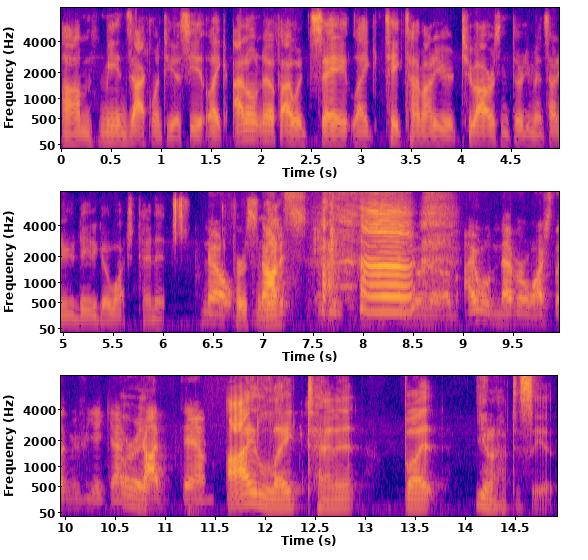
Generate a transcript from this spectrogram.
um, me and Zach went to go see it. Like I don't know if I would say like take time out of your two hours and thirty minutes out of your day to go watch Tenet. no, Personally- not a single of. I will never watch that movie again. All right. God damn. I like Tenet, but you don't have to see it.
